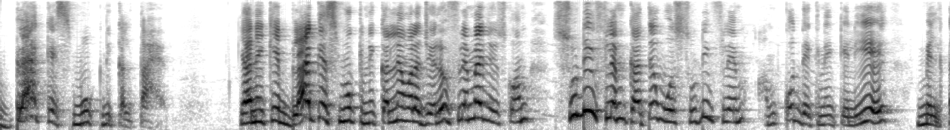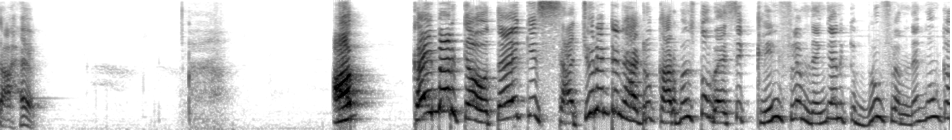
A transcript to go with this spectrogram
ब्लैक स्मोक निकलता है। यानी कि ब्लैक स्मोक निकलने वाला जो येलो फ्लेम है, जिसको हम सूटी फ्लेम कहते हैं, वो सूटी फ्लेम हमको देखने के लिए मिलता है। अब कई बार क्या होता है कि सैचुरेटेड हाइड्रोकार्बन तो वैसे क्लीन फ्लेम देंगे, यानी कि ब्लू फ्लेम देंगे, उनका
